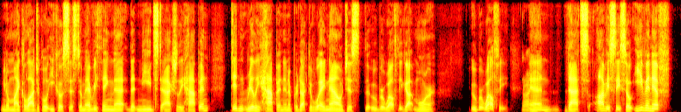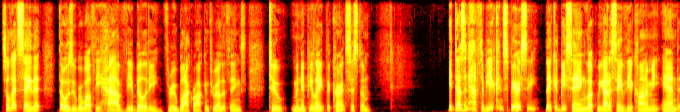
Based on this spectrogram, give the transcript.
you know mycological ecosystem everything that that needs to actually happen didn't really happen in a productive way now just the uber wealthy got more uber wealthy right. and that's obviously so even if so let's say that those uber wealthy have the ability through BlackRock and through other things to manipulate the current system. It doesn't have to be a conspiracy. They could be saying, look, we got to save the economy. And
